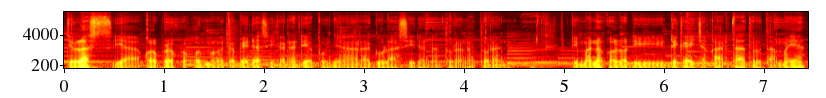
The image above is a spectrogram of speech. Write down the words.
jelas ya kalau produk rokok memang agak beda sih karena dia punya regulasi dan aturan-aturan. Di mana kalau di DKI Jakarta terutama ya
